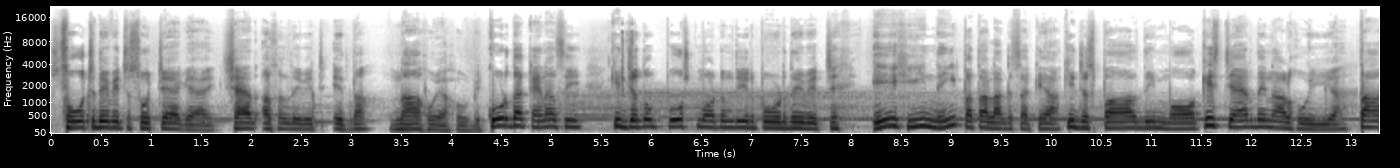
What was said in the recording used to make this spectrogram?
ਸੋਚ ਦੇ ਵਿੱਚ ਸੋਚਿਆ ਗਿਆ ਹੈ, ਸ਼ਾਇਦ ਅਸਲ ਦੇ ਵਿੱਚ ਇਦਾਂ ਨਾ ਹੋਇਆ ਹੋਵੇ। ਕੋਰਟ ਦਾ ਕਹਿਣਾ ਸੀ ਕਿ ਜਦੋਂ ਪੋਸਟਮਾਰਟਮ ਦੀ ਰਿਪੋਰਟ ਦੇ ਵਿੱਚ ਇਹ ਹੀ ਨਹੀਂ ਪਤਾ ਲੱਗ ਸਕਿਆ ਕਿ ਜਸਪਾਲ ਦੀ ਮੌਤ ਕਿਸ ਜ਼ਹਿਰ ਦੇ ਨਾਲ ਹੋਈ ਆ, ਤਾਂ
